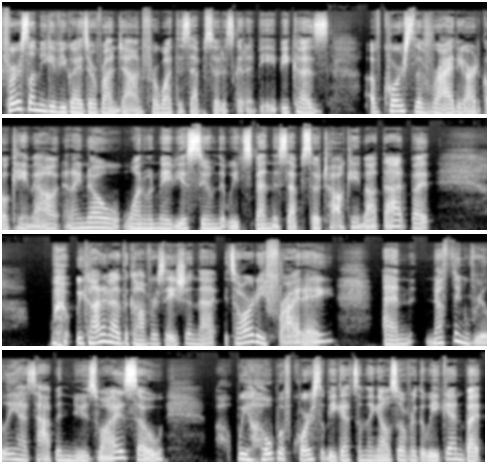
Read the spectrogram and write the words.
first, let me give you guys a rundown for what this episode is going to be. Because, of course, the Variety article came out. And I know one would maybe assume that we'd spend this episode talking about that. But we kind of had the conversation that it's already Friday and nothing really has happened news wise. So we hope, of course, that we get something else over the weekend, but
